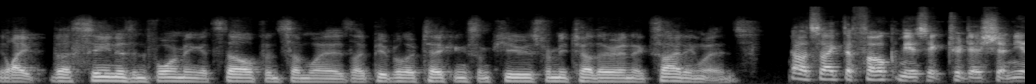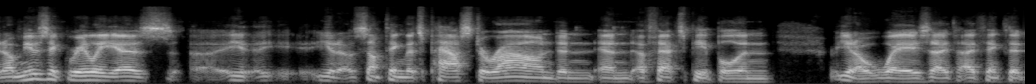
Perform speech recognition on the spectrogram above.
like the scene is informing itself in some ways. Like people are taking some cues from each other in exciting ways. No, it's like the folk music tradition. You know, music really is, uh, you, you, know, something that's passed around and and affects people in, you know, ways. I I think that,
